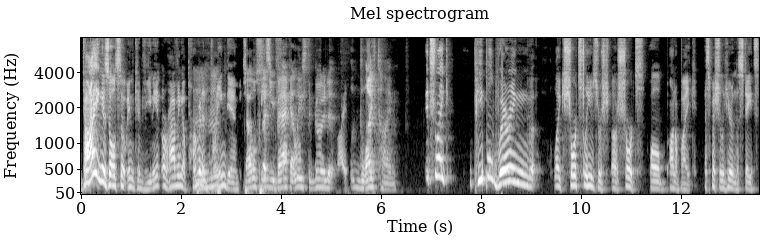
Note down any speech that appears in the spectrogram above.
dying is also inconvenient, or having a permanent Mhm. brain damage That will set you back at least a good lifetime. it's like people wearing like short sleeves or sh- uh, shorts while on a bike, especially here in the states.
